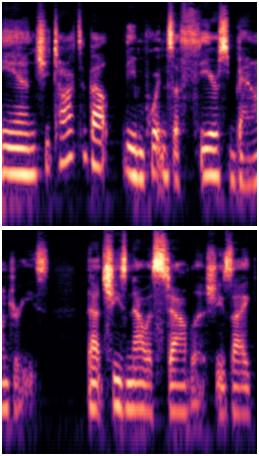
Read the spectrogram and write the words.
And she talked about the importance of fierce boundaries that she's now established. She's like,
